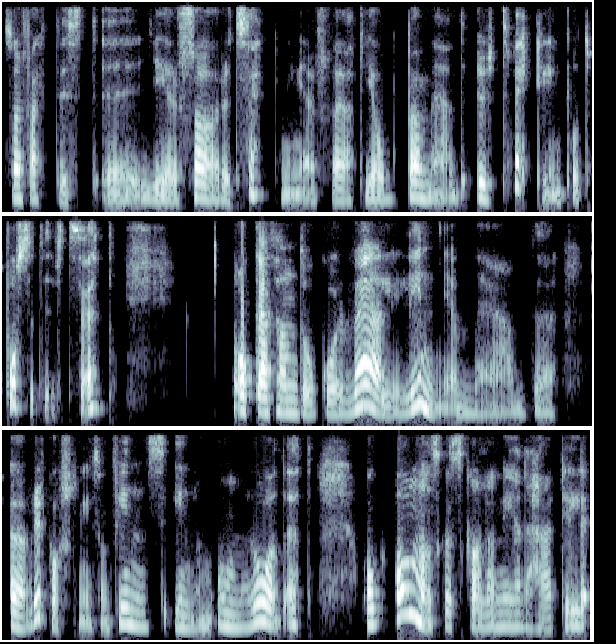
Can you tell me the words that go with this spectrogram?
som faktiskt eh, ger förutsättningar för att jobba med utveckling på ett positivt sätt. Och att han då går väl i linje med övrig forskning som finns inom området. Och om man ska skala ner det här till det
